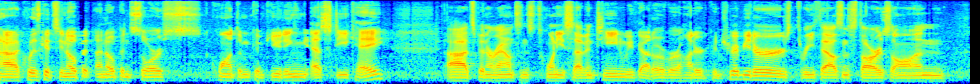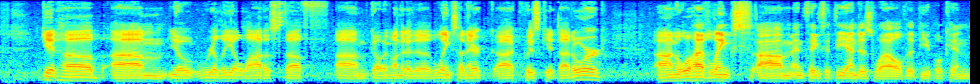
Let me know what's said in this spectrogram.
Uh, Qiskit's an open, an open source quantum computing SDK. Uh, it's been around since 2017. We've got over 100 contributors, 3,000 stars on GitHub. Um, you know, really a lot of stuff um, going on there. The links on there, uh, Qiskit.org. Um, we'll have links um, and things at the end as well that people can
